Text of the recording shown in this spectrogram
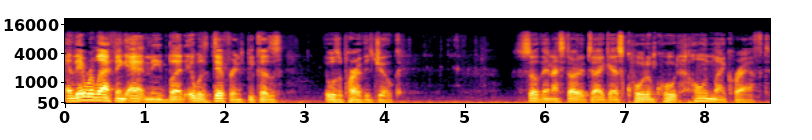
And they were laughing at me, but it was different because it was a part of the joke. So then I started to, I guess, quote unquote, hone my craft.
